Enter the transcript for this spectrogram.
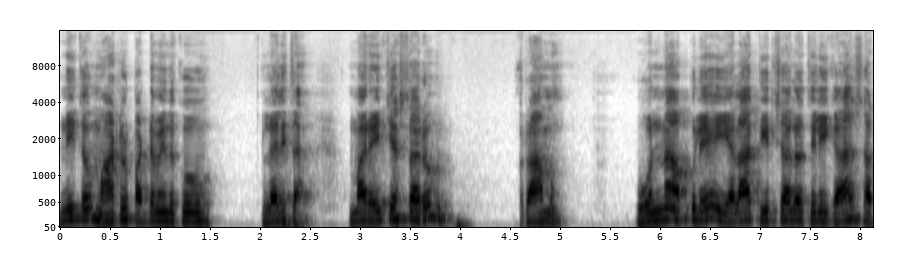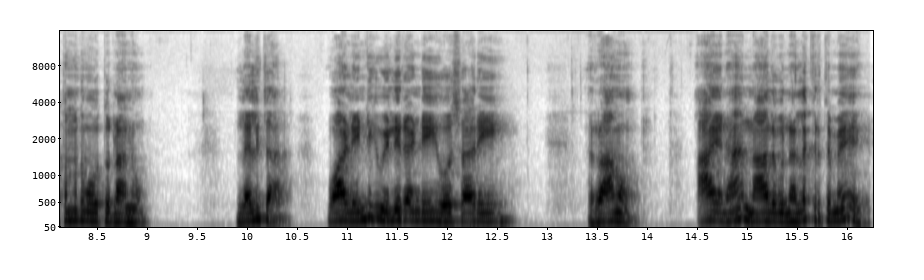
నీతో మాటలు పడ్డం ఎందుకు లలిత మరేం చేస్తారు? రామం ఉన్న అప్పులే ఎలా తీర్చాలో తెలియక సతమతమవుతున్నాను. లలిత వాళ్ళ ఇంటికి వెళ్ళిరండి ఓసారి. రామం. ఆయన నాలుగు నెలల క్రితమే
